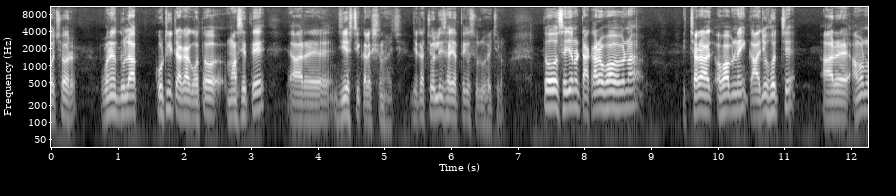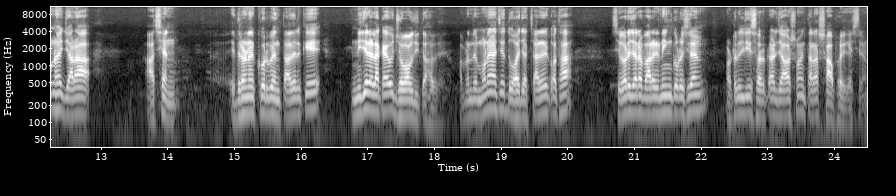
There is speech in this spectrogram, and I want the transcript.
বছর পৌনে দু লাখ কোটি টাকা গত মাসেতে আর জিএসটি কালেকশন হয়েছে, যেটা চল্লিশ হাজার থেকে শুরু হয়েছিল। তো সেই জন্য টাকার অভাব হবে না, ইচ্ছার অভাব নেই, কাজও হচ্ছে। আর আমার মনে হয় যারা আছেন, এ ধরনের করবেন, তাদেরকে নিজের এলাকায়ও জবাব দিতে হবে। আপনাদের মনে আছে দু হাজার চারের কথা, সেবারে যারা বার্গেনিং করেছিলেন, অটলজি সরকার যাওয়ার সময় তারা সাফ হয়ে গেছিলেন।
